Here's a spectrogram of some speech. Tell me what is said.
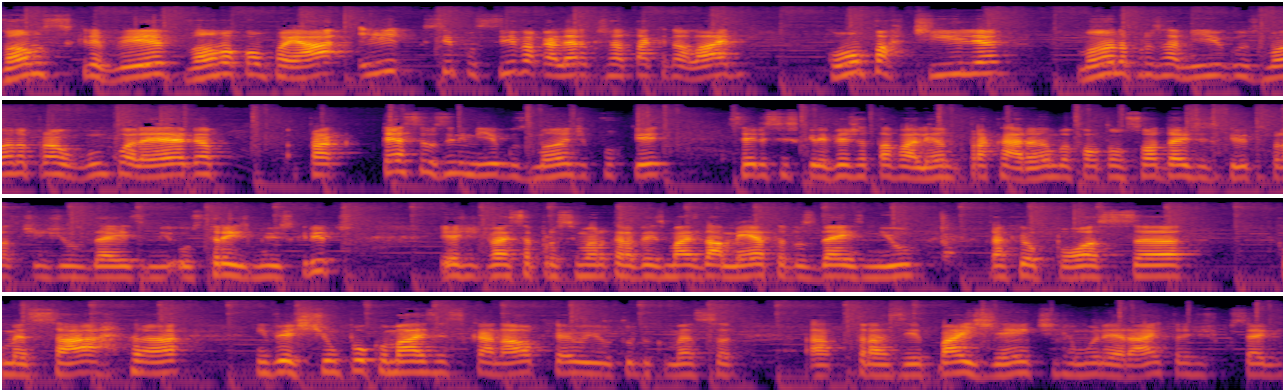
Vamos se inscrever, vamos acompanhar e, se possível, a galera que já está aqui na live, compartilha, manda para os amigos, manda para algum colega, para até seus inimigos, mande, porque Se ele se inscrever, já tá valendo pra caramba. Faltam só 10 inscritos para atingir os, 10 mil, os 3 mil inscritos. E a gente vai se aproximando cada vez mais da meta dos 10 mil para que eu possa começar a investir um pouco mais nesse canal, porque aí o YouTube começa a trazer mais gente, remunerar, então a gente consegue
